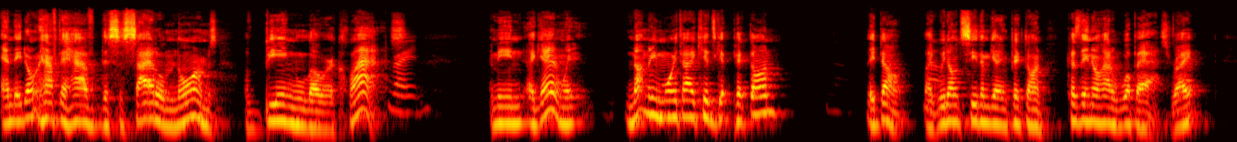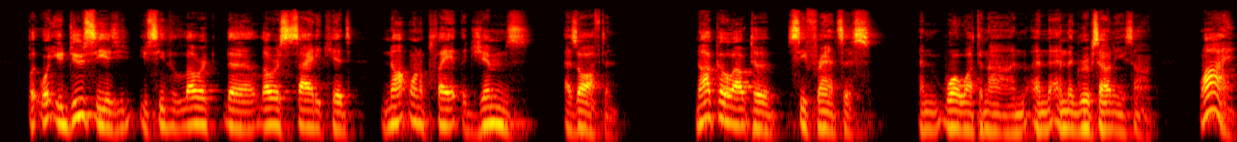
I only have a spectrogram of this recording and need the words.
And they don't have to have the societal norms of being lower class. Right. I mean, again, when not many Muay Thai kids get picked on. They don't. Like No. we oh. don't see them getting picked on because they know how to whoop ass, right? But what you do see is you, you see the lower the lower society kids not want to play at the gyms as often, not go out to see Francis and War Watana and, and, and the groups out in Isan. Why?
